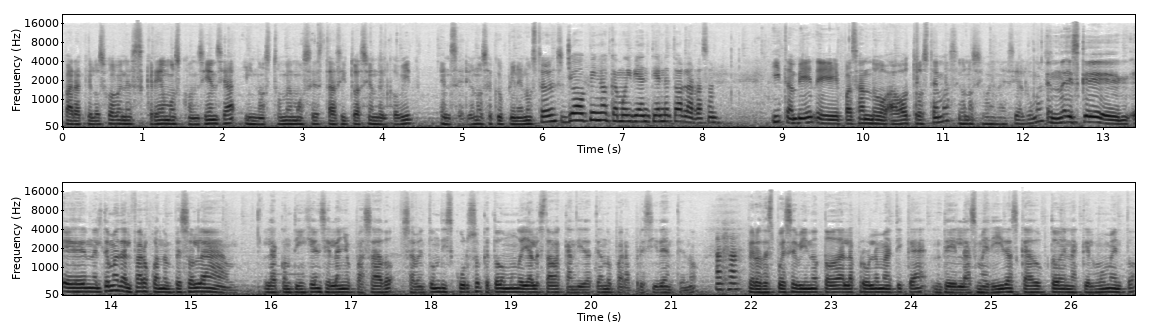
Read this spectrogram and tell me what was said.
para que los jóvenes creemos conciencia y nos tomemos esta situación del COVID en serio. No sé qué opinen ustedes. Yo opino que muy bien, tiene toda la razón. Y también eh, pasando a otros temas, no sé si van a decir algo más. Es que eh, en el tema de Alfaro, cuando empezó la, la contingencia el año pasado, se aventó un discurso que todo el mundo ya lo estaba candidateando para presidente, ¿no? Ajá. Pero después se vino toda la problemática de las medidas que adoptó en aquel momento.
